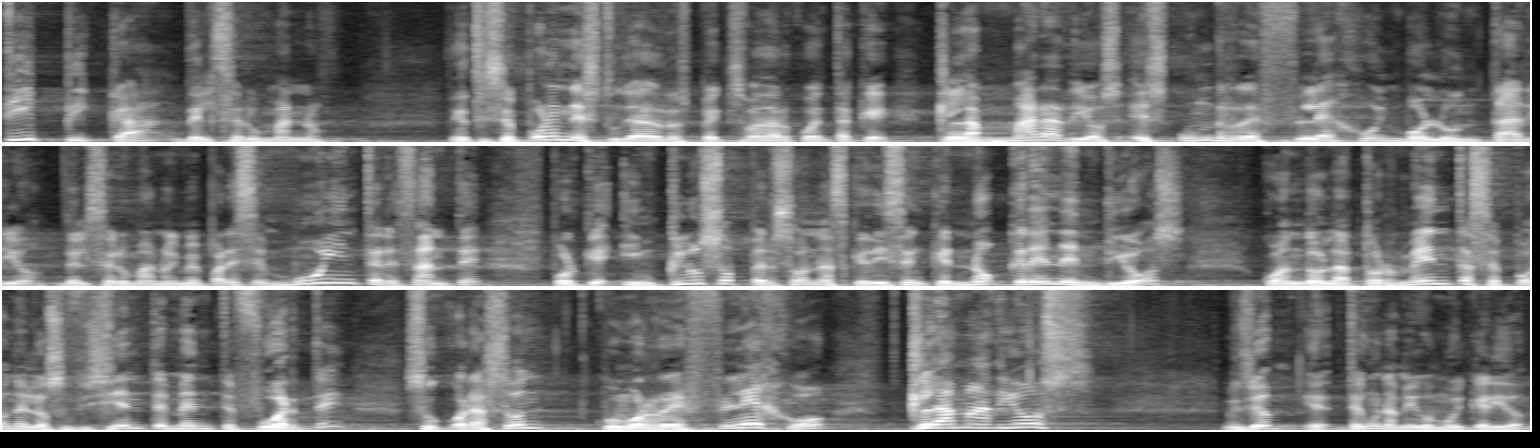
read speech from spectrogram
típica del ser humano. Si se ponen a estudiar al respecto, se van a dar cuenta que clamar a Dios es un reflejo involuntario del ser humano. Y me parece muy interesante porque incluso personas que dicen que no creen en Dios, cuando la tormenta se pone lo suficientemente fuerte, su corazón como reflejo clama a Dios. Yo eh, tengo un amigo muy querido,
